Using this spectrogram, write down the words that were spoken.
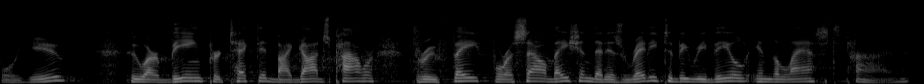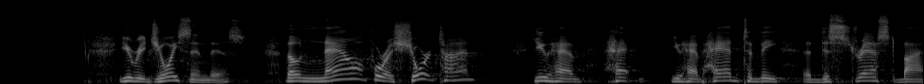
for you who are being protected by God's power through faith for a salvation that is ready to be revealed in the last time. You rejoice in this, though now for a short time you have, ha- you have had to be uh, distressed by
